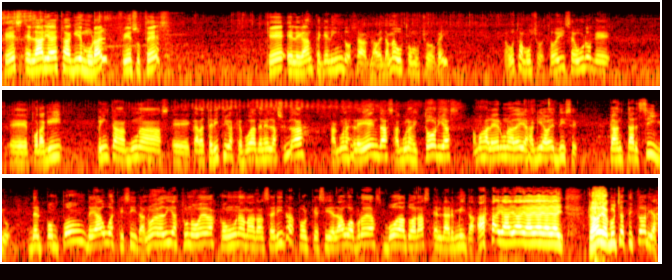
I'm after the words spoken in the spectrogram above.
que es el área esta de aquí del mural, fíjense ustedes. Qué elegante, qué lindo. O sea, la verdad me gustó mucho, ¿ok? Me gusta mucho. Estoy seguro que eh, por aquí pintan algunas eh, características que pueda tener la ciudad, algunas leyendas, algunas historias. Vamos a leer una de ellas aquí, a ver, dice, Cantarcillo del pompón de agua exquisita. Nueve días tú no bebas con una matancerita porque si del agua pruebas, boda tú harás en la ermita. Ay, ay, ay, ay, ay, ay, ay. Claudia, escucha esta historia.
